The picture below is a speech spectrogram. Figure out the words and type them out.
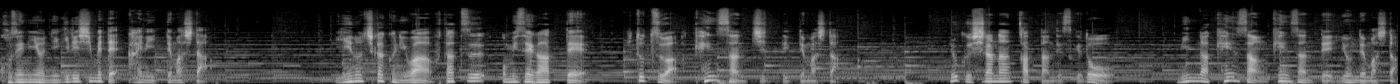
小銭を握りしめて買いに行ってました。家の近くには2つお店があって、1つはケンさんちって言ってました。よく知らなかったんですけど、みんなケンさん、ケンさんって呼んでました。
